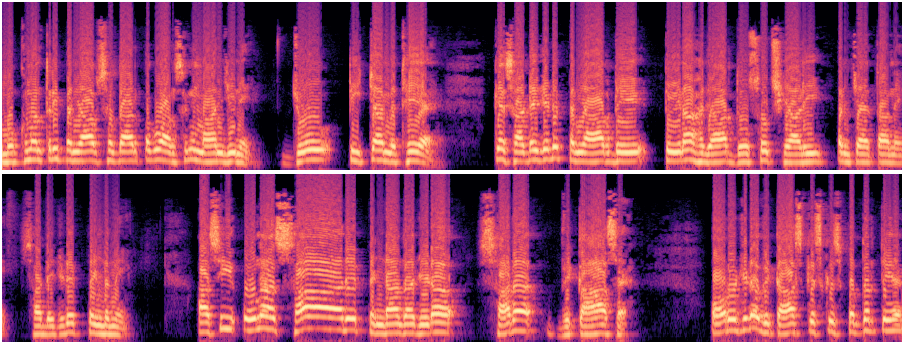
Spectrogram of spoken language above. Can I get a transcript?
ਮੁੱਖ ਮੰਤਰੀ ਪੰਜਾਬ ਸਰਦਾਰ ਭਗਵੰਤ ਸਿੰਘ ਮਾਨ ਜੀ ਨੇ ਜੋ ਟੀਚਾ ਮਿੱਥੇ ਹੈ ਕਿ ਸਾਡੇ ਜਿਹੜੇ ਪੰਜਾਬ ਦੇ 13246 ਪੰਚਾਇਤਾਂ ਨੇ, ਸਾਡੇ ਜਿਹੜੇ ਪਿੰਡ ਨੇ, ਅਸੀਂ ਉਹਨਾਂ ਸਾਰੇ ਪਿੰਡਾਂ ਦਾ ਜਿਹੜਾ ਸਾਰਾ ਵਿਕਾਸ ਹੈ, ਔਰ ਉਹ ਜਿਹੜਾ ਵਿਕਾਸ ਕਿਸ ਕਿਸ ਪੱਧਰ ਤੇ ਹੈ?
